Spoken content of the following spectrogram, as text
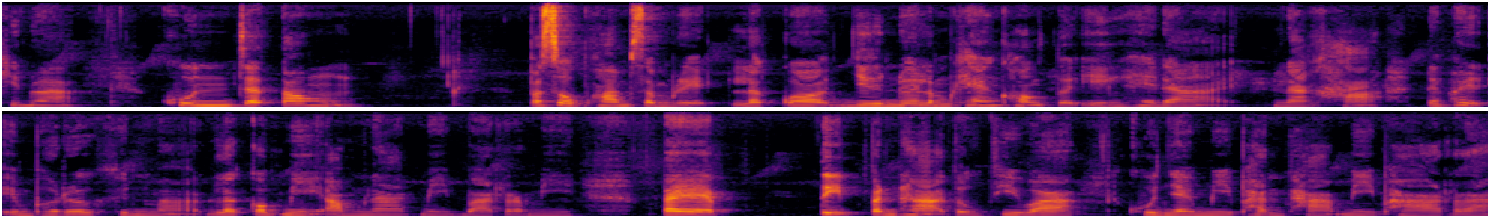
คิดว่า คุณจะต้องประสบความสำเร็จแล้วก็ยืนด้วยลำแข้งของตัวเองให้ได้นะคะ ได้ไพ่เอ็มเพอเรอร์ขึ้นมา แล้วก็มีอำนาจมีบารมี แต่ติดปัญหาตรงที่ว่าคุณยังมีพันธะมีภาระ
